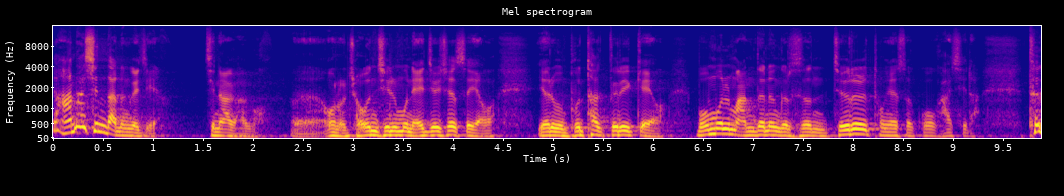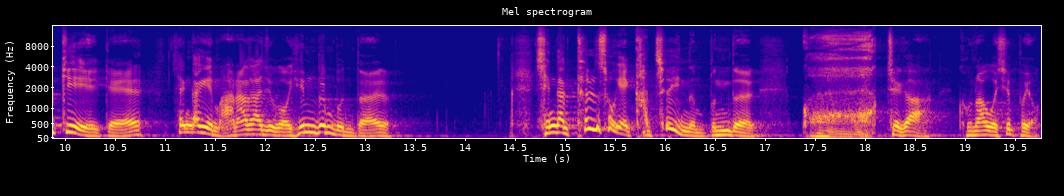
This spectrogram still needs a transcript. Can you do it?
안 하신다는 거지. 지나가고. 어, 오늘 좋은 질문 해주셨어요. 여러분 부탁드릴게요. 몸을 만드는 것은 저를 통해서 꼭 하시라. 특히 이렇게 생각이 많아가지고 힘든 분들, 생각 틀 속에 갇혀 있는 분들 꼭 제가 권하고 싶어요.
